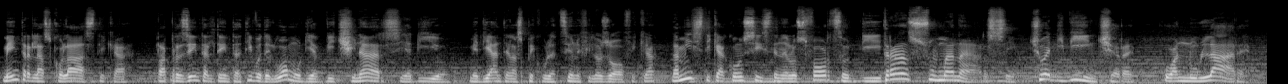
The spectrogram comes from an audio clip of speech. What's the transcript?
Mentre la scolastica rappresenta il tentativo dell'uomo di avvicinarsi a Dio mediante la speculazione filosofica, la mistica consiste nello sforzo di transumanarsi, cioè di vincere o annullare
